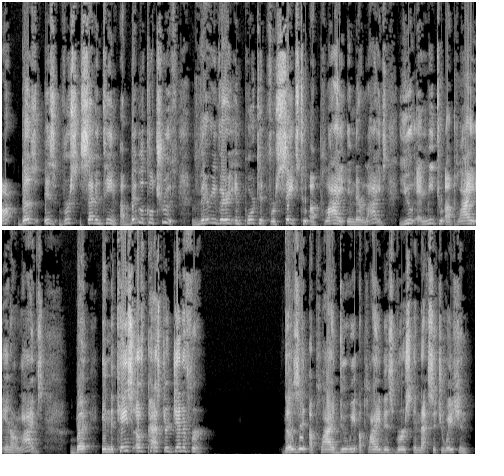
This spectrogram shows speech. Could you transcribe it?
are, does is verse 17 a biblical truth? Very very important for saints to apply in their lives. You and me to apply in our lives. But in the case of pastor jennifer does it apply? Do we apply this verse in that situation?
